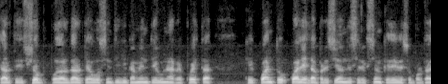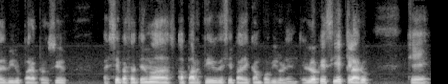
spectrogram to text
darte, yo poder darte a vos científicamente una respuesta que cuánto, cuál es la presión de selección que debe soportar el virus para producir cepas atenuadas a partir de cepas de campo virulento. Lo que sí es claro, que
